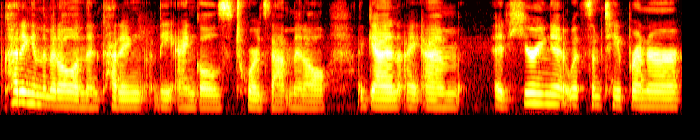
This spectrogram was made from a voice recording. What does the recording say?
cutting in the middle and then cutting the angles towards that middle. Again, I am adhering it with some tape runner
